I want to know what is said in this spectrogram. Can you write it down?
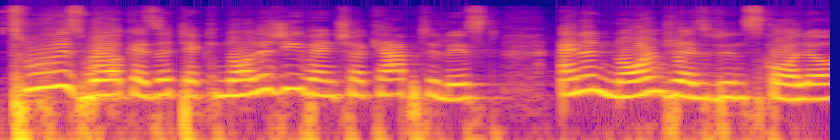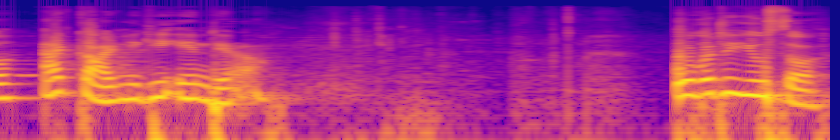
through his work as a technology venture capitalist and a non resident scholar at Carnegie India. Over to you, sir.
